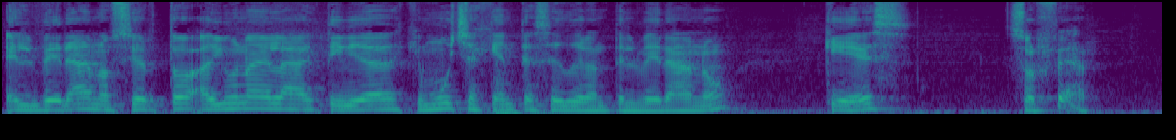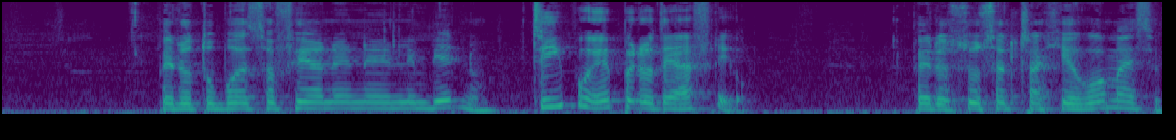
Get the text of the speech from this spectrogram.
el verano, ¿cierto? Hay una de las actividades que mucha gente hace durante el verano, que es surfear. Pero tú puedes surfear en el invierno. Sí, pues, pero te da frío. Pero se usa el traje de goma ese.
